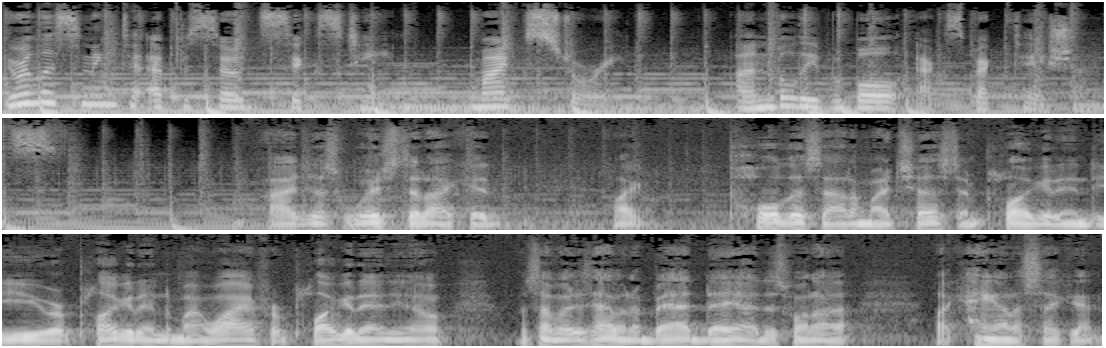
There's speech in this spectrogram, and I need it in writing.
You're listening to episode 16 Mike's Story Unbelievable Expectations. I just wish that I could, like, pull this out of my chest and plug it into you or plug it into my wife or plug it in, you know, when somebody's having a bad day, I just want to, like, hang on a second.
